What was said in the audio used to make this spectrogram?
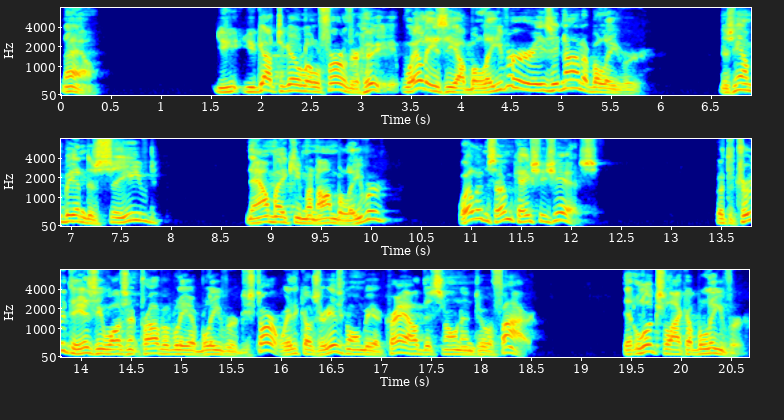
Now, you, you got to go a little further. Who, well, is he a believer or is he not a believer? Does him being deceived now make him a non believer? Well, in some cases, yes. But the truth is, he wasn't probably a believer to start with because there is going to be a crowd that's thrown into a fire that looks like a believer,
